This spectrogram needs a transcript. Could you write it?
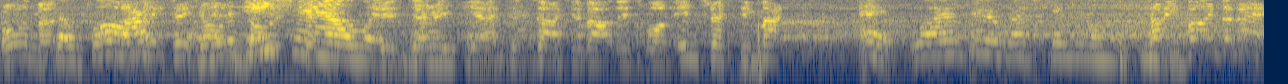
Bournemouth. So far, and they take no on hesitation. Norwich Oh, wait, Cheers, Derek. Yes, excited about this one. Interesting match. Hey, why is there a ref signaling the Can he find the net?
